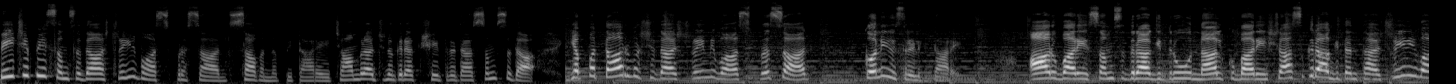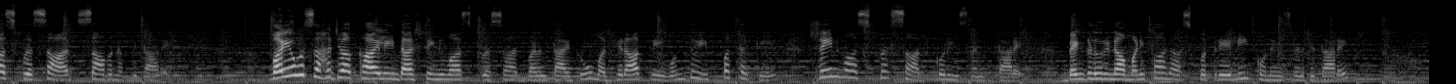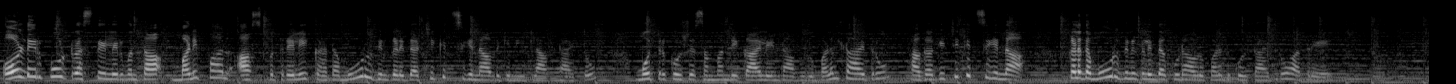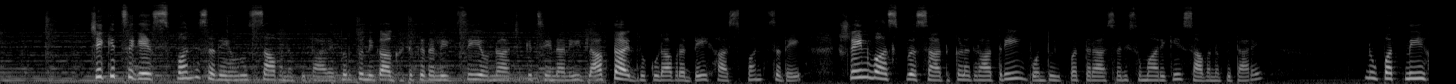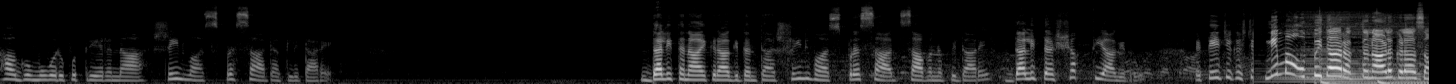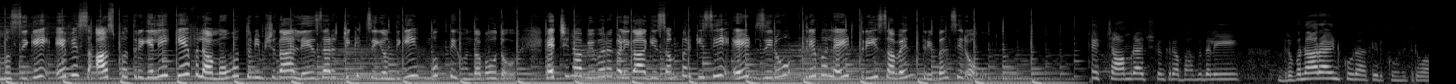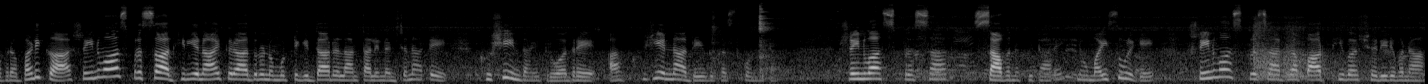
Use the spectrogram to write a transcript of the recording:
BJP ಸಂಸದ ಶ್ರೀನಿವಾಸ್ ಪ್ರಸಾದ್ ಸಾವನ್ನಪ್ಪಿದ್ದಾರೆ. ಚಾಮರಾಜನಗರ ಕ್ಷೇತ್ರದ ಸಂಸದ ಎಪ್ಪತ್ತಾರು ವರ್ಷದ ಶ್ರೀನಿವಾಸ್ ಪ್ರಸಾದ್ ಕೊನೆಯುಸಿರೆಳೆದಿದ್ದಾರೆ ಆರು ಬಾರಿ ಸಂಸದರಾಗಿದ್ರು ನಾಲ್ಕು ಬಾರಿ ಶಾಸಕರಾಗಿದ್ದಂತಹ ಶ್ರೀನಿವಾಸ್ ಪ್ರಸಾದ್ ಸಾವನ್ನಪ್ಪಿದ್ದಾರೆ. ವಯೋಸಹಜ ಕಾಯಿಲೆಯಿಂದ ಶ್ರೀನಿವಾಸ್ ಪ್ರಸಾದ್ ಬಳಲ್ತಾ ಇದ್ರು ಮಧ್ಯರಾತ್ರಿ ಒಂದು ಇಪ್ಪತ್ತಕ್ಕೆ ಶ್ರೀನಿವಾಸ್ ಪ್ರಸಾದ್ ಕೊನೆಯುಸಿರೆಳೆದಿದ್ದಾರೆ ಬೆಂಗಳೂರಿನ ಮಣಿಪಾಲ್ ಆಸ್ಪತ್ರೆಯಲ್ಲಿ ಕೊನೆಯುಸಿರೆಳೆದಿದ್ದಾರೆ ಓಲ್ಡ್ ಏರ್ಪೋರ್ಟ್ ರಸ್ತೆಯಲ್ಲಿರುವಂತಹ ಮಣಿಪಾಲ್ ಆಸ್ಪತ್ರೆಯಲ್ಲಿ ಕಳೆದ ಮೂರು ದಿನಗಳಿಂದ ಚಿಕಿತ್ಸೆಯನ್ನ ಅವರಿಗೆ ನೀಡಲಾಗ್ತಾ ಇತ್ತು. ಮೂತ್ರಕೋಶ ಸಂಬಂಧಿ ಕಾಯಿಲೆಯಿಂದ ಅವರು ಬಳಲ್ತಾ ಇದ್ರು. ಹಾಗಾಗಿ ಚಿಕಿತ್ಸೆಯನ್ನ ಕಳೆದ ಮೂರು ದಿನಗಳಿಂದ ಕೂಡ ಅವರು ಪಡೆದುಕೊಳ್ತಾ ಇದ್ರು. ಆದರೆ ಚಿಕಿತ್ಸೆಗೆ ಸ್ಪಂದಿಸದೆ ಅವರು ಸಾವನ್ನಪ್ಪಿದ್ದಾರೆ. ತುರ್ತು ನಿಗಾ ಘಟಕದಲ್ಲಿ ಚಿಕಿತ್ಸೆಯನ್ನು ಚಿಕಿತ್ಸೆಯನ್ನ ನೀಡಲಾಗ್ತಾ ಇದ್ರು ಕೂಡ ಅವರ ದೇಹ ಸ್ಪಂದಿಸದೆ ಶ್ರೀನಿವಾಸ್ ಪ್ರಸಾದ್ ಕಳೆದ ರಾತ್ರಿ ಒಂದು ಇಪ್ಪತ್ತರ ಸರಿಸುಮಾರಿಗೆ ಸಾವನ್ನಪ್ಪಿದ್ದಾರೆ. ಇನ್ನು ಪತ್ನಿ ಹಾಗೂ ಮೂವರು ಪುತ್ರಿಯರನ್ನ ಶ್ರೀನಿವಾಸ್ ಪ್ರಸಾದ್ ಅಗಲಿದ್ದಾರೆ. ದಲಿತ ನಾಯಕರಾಗಿದ್ದಂತಹ ಶ್ರೀನಿವಾಸ್ ಪ್ರಸಾದ್ ಸಾವನ್ನಪ್ಪಿದ್ದಾರೆ. ದಲಿತ ಶಕ್ತಿಯಾಗಿದ್ರು. ಇತ್ತೀಚೆಗಷ್ಟೇ ನಿಮ್ಮ ಉಬ್ಬಿದ ರಕ್ತನಾಳಗಳ ಸಮಸ್ಯೆಗೆ ಎವಿಸ್ ಆಸ್ಪತ್ರೆಯಲ್ಲಿ ಕೇವಲ ಮೂವತ್ತು ನಿಮಿಷದ ಲೇಸರ್ ಚಿಕಿತ್ಸೆಯೊಂದಿಗೆ ಮುಕ್ತಿ ಹೊಂದಬಹುದು. ಹೆಚ್ಚಿನ ವಿವರಗಳಿಗಾಗಿ ಸಂಪರ್ಕಿಸಿ eight zero triple eight three seven triple zero. Chamarajanagar ಭಾಗದಲ್ಲಿ ಧ್ರುವನಾರಾಯಣ್ ಕೂಡ ತಿಳ್ಕೊಂಡಿದ್ರು ಅವರ ಬಳಿಕ ಶ್ರೀನಿವಾಸ್ ಪ್ರಸಾದ್ ಹಿರಿಯ ನಾಯಕರಾದರೂ ನಮ್ಮ ಮುಟ್ಟಿಗಿದ್ದಾರಲ್ಲ ಅಂತ ಅಲ್ಲಿನ ಜನತೆ ಖುಷಿಯಿಂದ ಇದ್ರು. ಆದರೆ ಆ ಖುಷಿಯನ್ನ ದೇವರು ಕಸ್ಕೊಂಡಿದ್ದಾರೆ. ಶ್ರೀನಿವಾಸ್ ಪ್ರಸಾದ್ ಸಾವನ್ನಪ್ಪಿದ್ದಾರೆ. ಇನ್ನು ಮೈಸೂರಿಗೆ ಶ್ರೀನಿವಾಸ್ ಪ್ರಸಾದ್ರ ಪಾರ್ಥಿವ ಶರೀರವನ್ನು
